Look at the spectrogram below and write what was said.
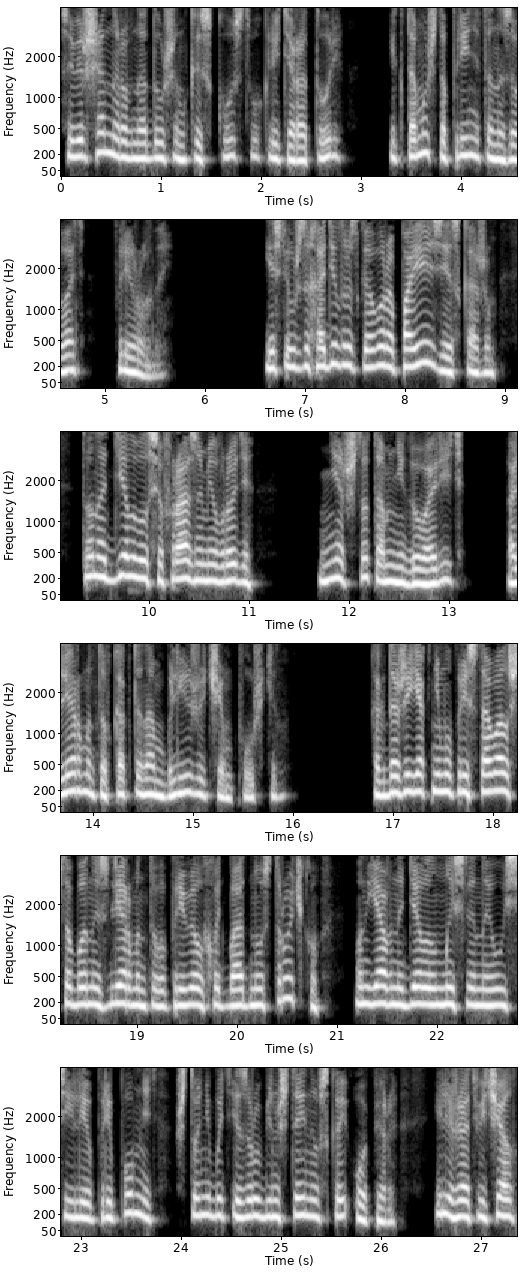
совершенно равнодушен к искусству, к литературе и к тому, что принято называть природой. Если уж заходил разговор о поэзии, скажем, то он отделывался фразами вроде «Нет, что там не говорить, а Лермонтов как-то нам ближе, чем Пушкин». Когда же я к нему приставал, чтобы он из Лермонтова привел хоть бы одну строчку, он явно делал мысленные усилия припомнить что-нибудь из рубинштейновской оперы, или же отвечал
